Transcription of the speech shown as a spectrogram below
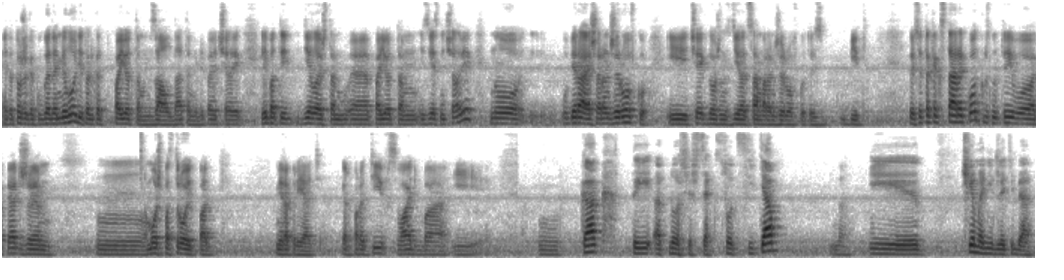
Это тоже как угода мелодии, только поет там зал, да, там, или поет человек. Либо ты делаешь там, э, поет там известный человек, но убираешь аранжировку, и человек должен сделать сам аранжировку, то есть бит. То есть это как старый конкурс, но ты его, опять же, можешь построить под мероприятие. Корпоратив, свадьба и... Как ты относишься к соцсетям да. И чем они для тебя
